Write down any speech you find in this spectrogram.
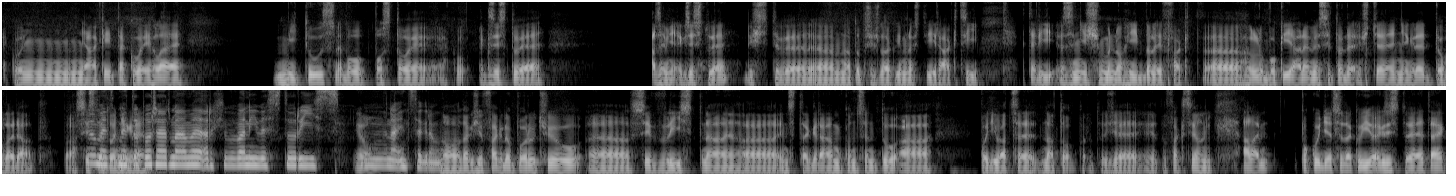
jako nějaký takovýhle mýtus nebo postoj jako existuje, a země existuje, když jste na to přišlo takové množství reakcí, který z nich mnohý byly fakt uh, hluboký. Já nevím, jestli to jde ještě někde dohledat. Asi jo, my, to někde... my to pořád máme archivovaný ve stories jo. na Instagramu. No, takže fakt doporučuji uh, si vlíst na uh, Instagram koncentu a podívat se na to, protože je to fakt silný. Ale pokud něco takového existuje, tak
